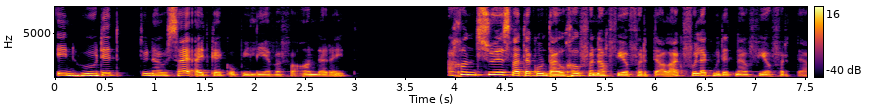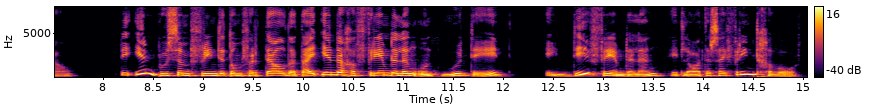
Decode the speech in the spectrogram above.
en hoe dit toe nou sy uitkyk op die lewe verander het. Ek gaan soos wat ek onthou gou vinnig vir jou vertel. Ek voel ek moet dit nou vir jou vertel. Die een boesemvriend het hom vertel dat hy eendag 'n vreemdeling ontmoet het en die vreemdeling het later sy vriend geword.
